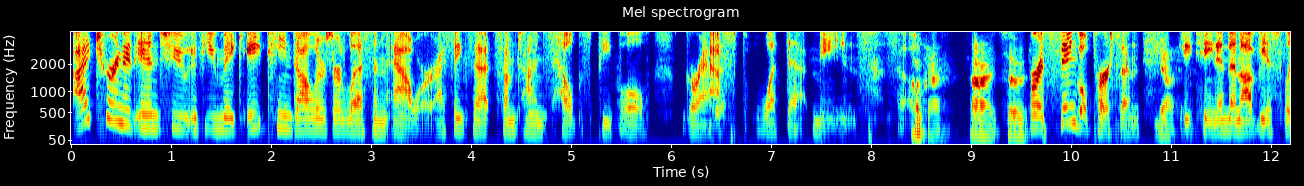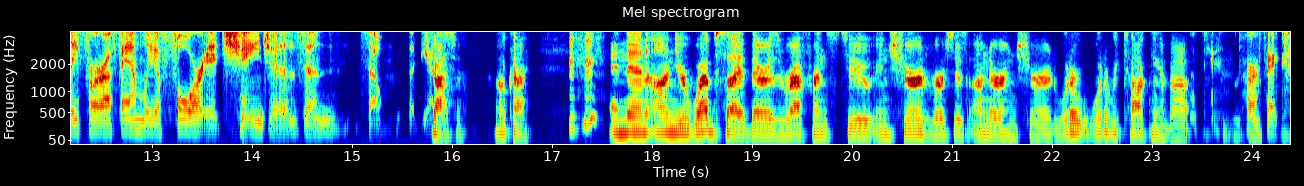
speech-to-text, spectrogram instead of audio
I turn it into if you make $18 or less an hour. I think that sometimes helps people grasp what that means. So, Okay. All right. So for a single person, yeah. 18. And then obviously for a family of four, it changes. And so, but yes. Gotcha. Okay. Mhm. And then on your website, there is reference to insured versus underinsured. What are what are we talking about? Okay, perfect.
